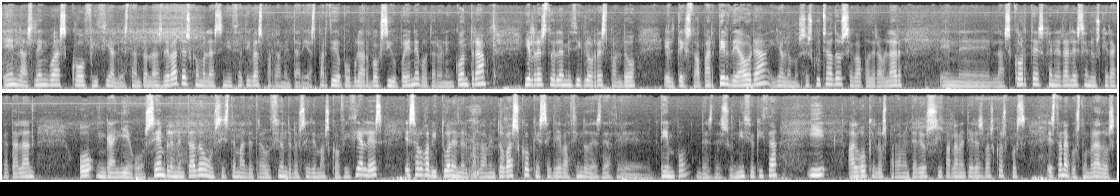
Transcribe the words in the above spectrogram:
en las lenguas cooficiales, tanto en los debates como en las iniciativas parlamentarias. Partido Popular, Vox y UPN votaron en contra y el resto del hemiciclo respaldó el texto. A partir de ahora, ya lo hemos escuchado, se va a poder hablar en eh, las Cortes Generales en euskera catalán o gallego. Se ha implementado un sistema de traducción de los idiomas cooficiales. Es algo habitual en el Parlamento vasco que se lleva haciendo desde hace tiempo, desde su inicio quizá, y algo que los parlamentarios y parlamentarias vascos pues están acostumbrados.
